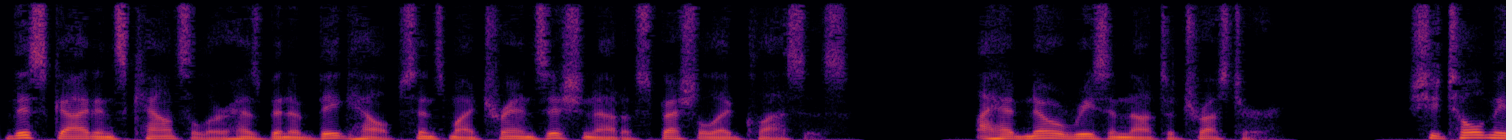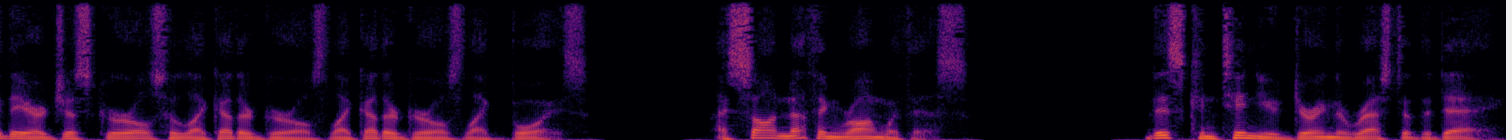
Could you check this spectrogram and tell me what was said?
This guidance counselor has been a big help since my transition out of special ed classes. I had no reason not to trust her. She told me they are just girls who like other girls, like other girls like boys. I saw nothing wrong with this. This continued during the rest of the day.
